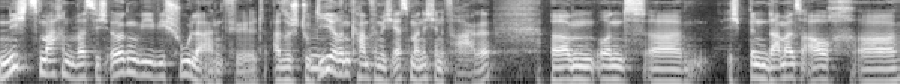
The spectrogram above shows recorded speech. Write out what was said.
nichts machen, was sich irgendwie wie Schule anfühlt. Also studieren mhm. kam für mich erstmal nicht in Frage. Ähm, und äh, ich bin damals auch äh,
